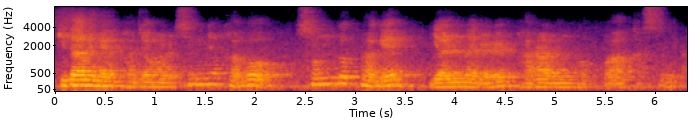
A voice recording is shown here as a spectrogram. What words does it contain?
기다림의 과정을 생략하고 성급하게 열매를 바라는 것과 같습니다.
